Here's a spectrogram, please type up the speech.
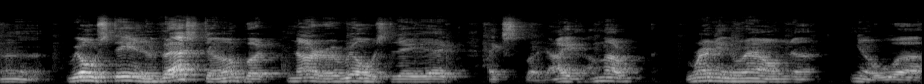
Uh, real estate investor, but not a real estate expert. I, I'm not running around, uh, you know, uh,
